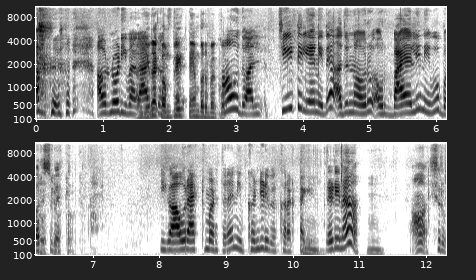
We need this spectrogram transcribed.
ಅವ್ರು ನೋಡಿ ಇವಾಗ ಕಂಪ್ಲೀಟ್ ನೇಮ್ ಬರಬೇಕು. ಹೌದು ಅಲ್ಲಿ ಚೀಟಿಲಿ ಏನಿದೆ ಅದನ್ನ ಅವರು ಅವ್ರ ಬಾಯಲ್ಲಿ ನೀವು ಬರ್ಸ್ಬೇಕು. ಈಗ ಅವ್ರು ಆಕ್ಟ್ ಮಾಡ್ತಾರೆ ನೀವು ಕಂಡಿಡಿಬೇಕು ಕರೆಕ್ಟಾಗಿ ರೆಡಿನಾ ಹಾ ಶುರು.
